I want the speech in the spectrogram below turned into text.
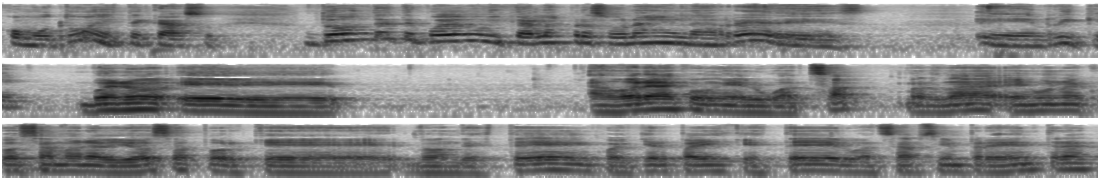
como tú en este caso. ¿Dónde te pueden ubicar las personas en las redes, eh, Enrique? Bueno, eh, ahora con el WhatsApp, ¿verdad? Es una cosa maravillosa porque donde esté, en cualquier país que esté, el WhatsApp siempre entra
